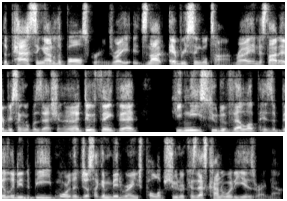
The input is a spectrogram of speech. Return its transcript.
the passing out of the ball screens. Right, it's not every single time, right, and it's not every single possession. And I do think that he needs to develop his ability to be more than just like a mid-range pull-up shooter because that's kind of what he is right now.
